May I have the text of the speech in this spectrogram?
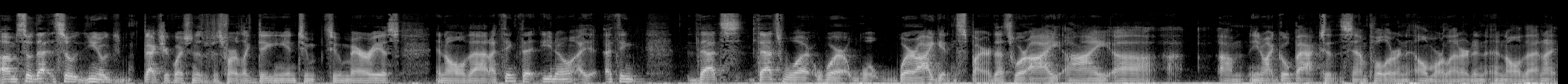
Um, so that so you know back to your question as, as far as like digging into to Marius and all of that, I think that you know I, I think that's that's what where where I get inspired. That's where I I uh, um, you know, I go back to Sam Fuller and Elmore Leonard and, and all of that, and I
